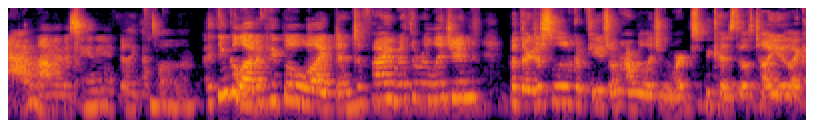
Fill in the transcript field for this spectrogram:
I don't know, am I missing any? I feel like that's all of them. I think a lot of people will identify with a religion, but they're just a little confused on how religion works because they'll tell you like,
